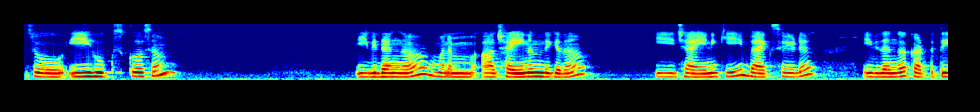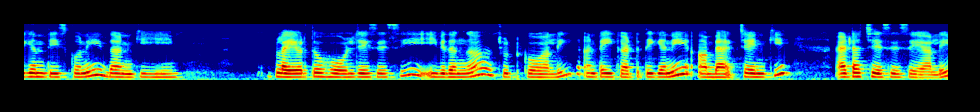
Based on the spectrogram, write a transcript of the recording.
సో ఈ హుక్స్ కోసం ఈ విధంగా మనం ఆ చైన్ ఉంది కదా ఈ చైన్కి బ్యాక్ సైడ్ ఈ విధంగా కట్టు తీగని తీసుకొని దానికి ప్లయర్తో హోల్డ్ చేసేసి ఈ విధంగా చుట్టుకోవాలి. అంటే ఈ కట్టు తీగని ఆ బ్యాక్ చైన్కి అటాచ్ చేసేసేయాలి.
